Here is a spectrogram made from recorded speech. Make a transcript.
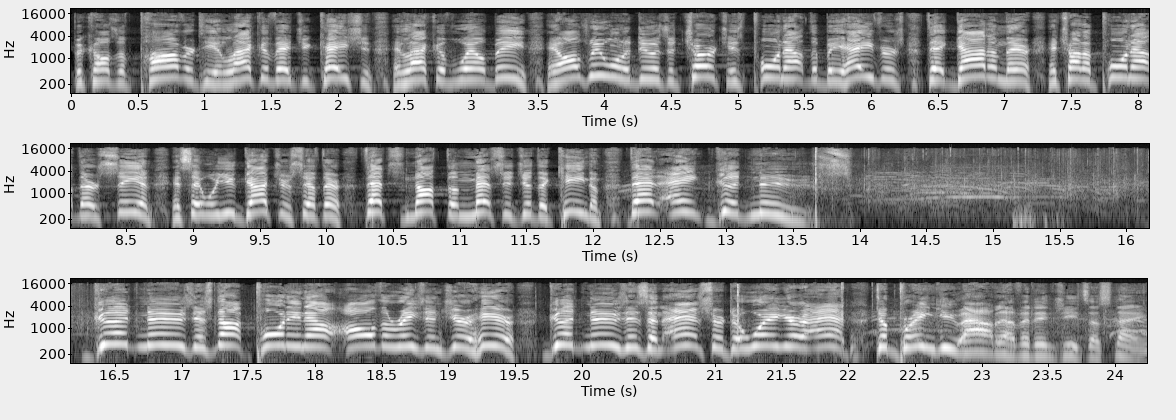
because of poverty and lack of education and lack of well being. And all we want to do as a church is point out the behaviors that got them there and try to point out their sin and say, well, you got yourself there. That's not the message of the kingdom. That ain't good news. Good news is not pointing out all the reasons you're here. Good news is an answer to where you're at to bring you out of it in Jesus' name.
